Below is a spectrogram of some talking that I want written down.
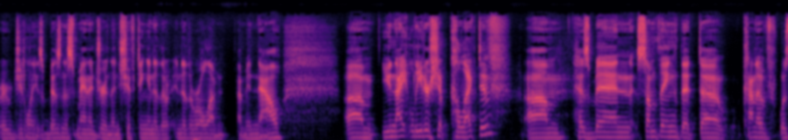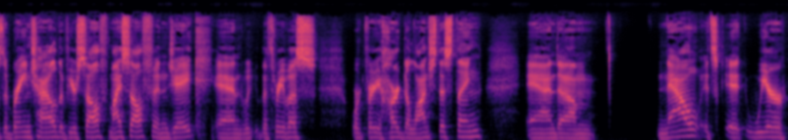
originally as a business manager and then shifting into the into the role i'm, I'm in now um, unite leadership collective um, has been something that uh, kind of was the brainchild of yourself myself and jake and we, the three of us worked very hard to launch this thing. And um, now it's it, we're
